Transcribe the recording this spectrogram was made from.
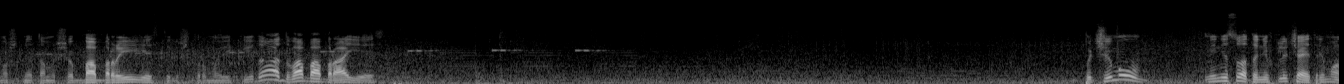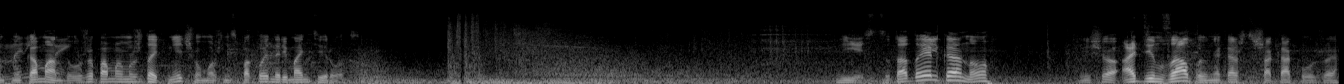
Может, у меня там еще бобры есть или штурмовики. Да, два бобра есть. Почему Миннесота не включает ремонтную команду? Уже, по-моему, ждать нечего, можно спокойно ремонтироваться. Есть цитаделька, но еще один залп, и мне кажется, Шакаку уже...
